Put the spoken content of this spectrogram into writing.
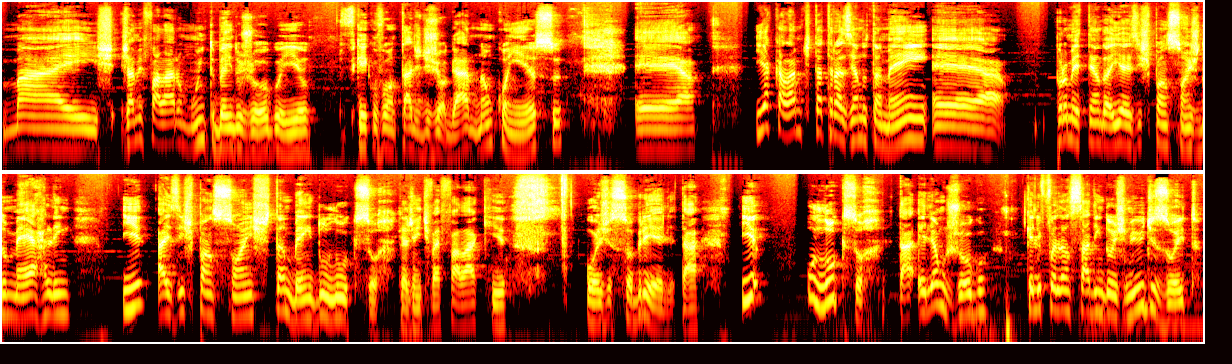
mas já me falaram muito bem do jogo e eu fiquei com vontade de jogar, não conheço. É... E a Calamity está trazendo também, é... prometendo aí as expansões do Merlin e as expansões também do Luxor, que a gente vai falar aqui hoje sobre ele, tá? E o Luxor, tá? Ele é um jogo que ele foi lançado em 2018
